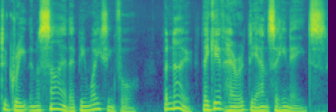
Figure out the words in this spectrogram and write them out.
to greet the Messiah they've been waiting for. But no, they give Herod the answer he needs,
